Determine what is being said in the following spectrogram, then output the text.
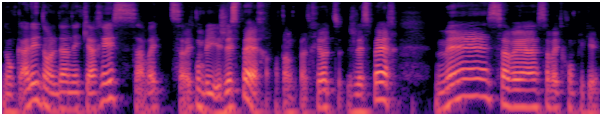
Donc aller dans le dernier carré, ça va être, ça va être compliqué. Je l'espère, en tant que patriote, je l'espère, mais ça va, ça va être compliqué.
